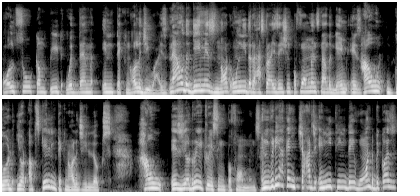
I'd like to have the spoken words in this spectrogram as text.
also compete with them in technology wise now the game is not only the rasterization performance now the game is how good your upscaling technology looks how is your ray tracing performance? Nvidia can charge anything they want because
